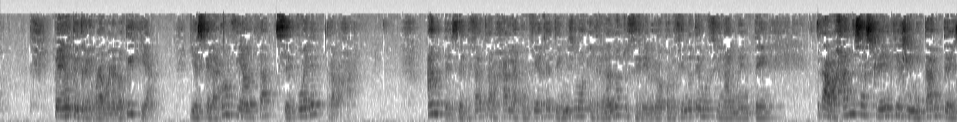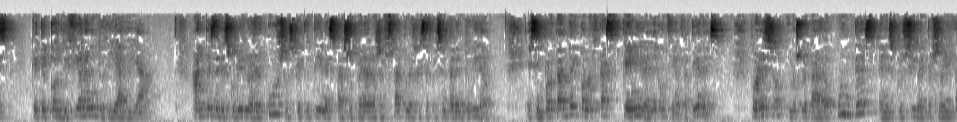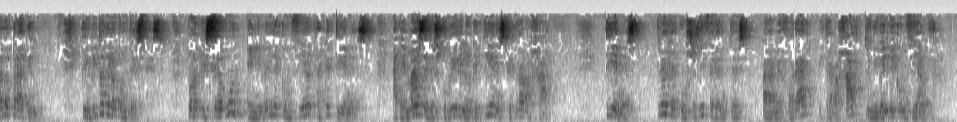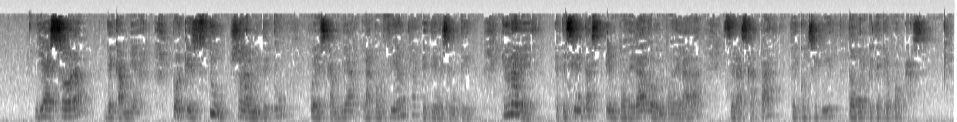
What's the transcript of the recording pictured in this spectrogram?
Pero te traigo una buena noticia, y es que la confianza se puede trabajar. Antes de empezar a trabajar la confianza en ti mismo, entrenando tu cerebro, conociéndote emocionalmente, trabajando esas creencias limitantes que te condicionan en tu día a día, antes de descubrir los recursos que tú tienes para superar los obstáculos que se presentan en tu vida, es importante que conozcas qué nivel de confianza tienes. Por eso hemos preparado un test en exclusiva y personalizado para ti. Te invito a que lo contestes, porque según el nivel de confianza que tienes, además de descubrir lo que tienes que trabajar, tienes tres recursos diferentes para mejorar y trabajar tu nivel de confianza. Ya es hora de cambiar, porque es tú, solamente tú, puedes cambiar la confianza que tienes en ti. Y una vez que te sientas empoderado o empoderada, serás capaz de conseguir todo lo que te propongas.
